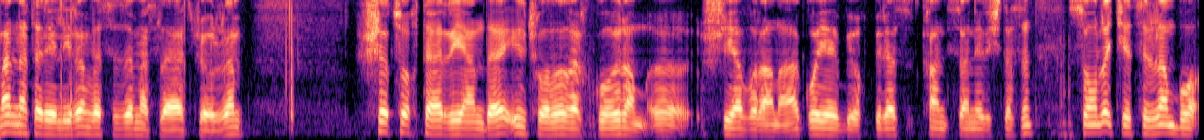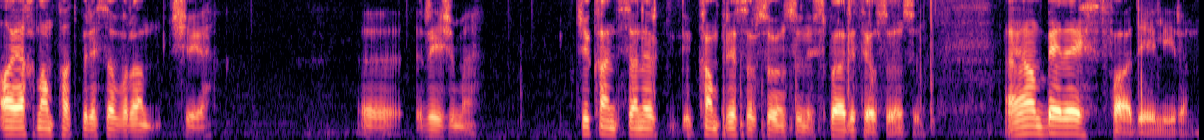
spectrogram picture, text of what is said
Mən nətər eləyirəm və sizə məsləhət görürəm. Şüşə çox tərləyəndə ilk olaraq qoyuram ə, şüşəyə vurana, qoy eyb yox, biraz kondisioner işləsin. Sonra keçirirəm bu ayaqla patpresə vuran şeyə. Ə, rejimə. Ki kondisioner kompresor sönsün, isparitel sönsün. Yəni belə istifadə eləyirəm.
